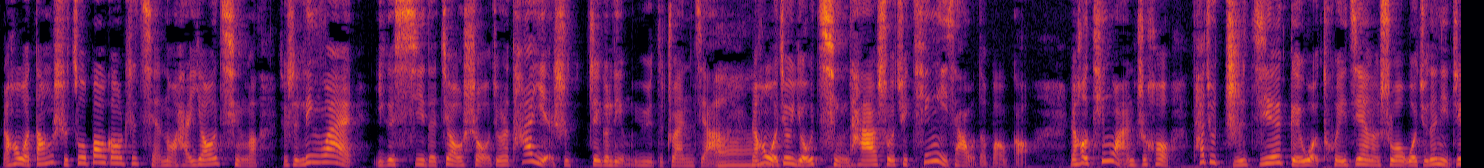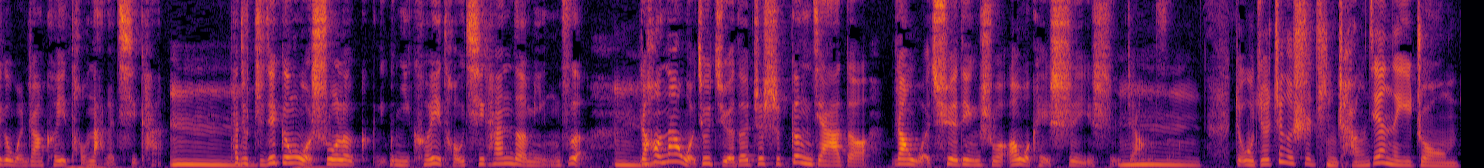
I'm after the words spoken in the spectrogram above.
然后我当时做报告之前呢，我还邀请了就是另外一个系的教授，就是他也是这个领域的专家。啊然后我就有请他说去听一下我的报告。然后听完之后，他就直接给我推荐了说，我觉得你这个文章可以投哪个期刊。嗯，他就直接跟我说了，你可以投期刊的名字。嗯，然后那我就觉得这是更加的让我确定说，哦，我可以试一试这样子。嗯，对，我觉得这个是挺常见的一种，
